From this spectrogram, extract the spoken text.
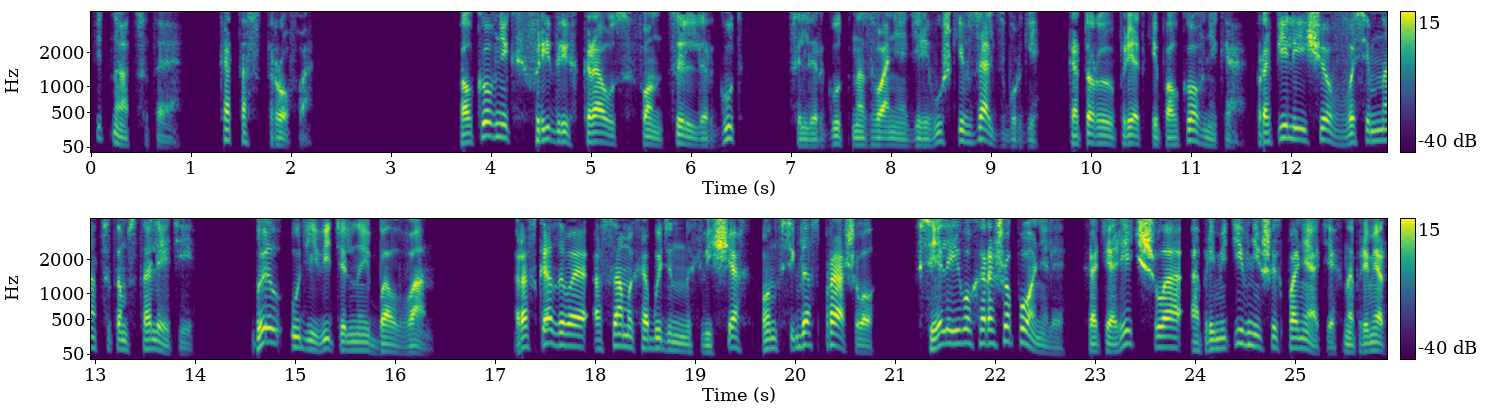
15. Катастрофа. Полковник Фридрих Краус фон Циллергут, Циллергут — название деревушки в Зальцбурге, которую предки полковника пропили еще в XVIII столетии, был удивительный болван. Рассказывая о самых обыденных вещах, он всегда спрашивал, все ли его хорошо поняли, хотя речь шла о примитивнейших понятиях, например,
